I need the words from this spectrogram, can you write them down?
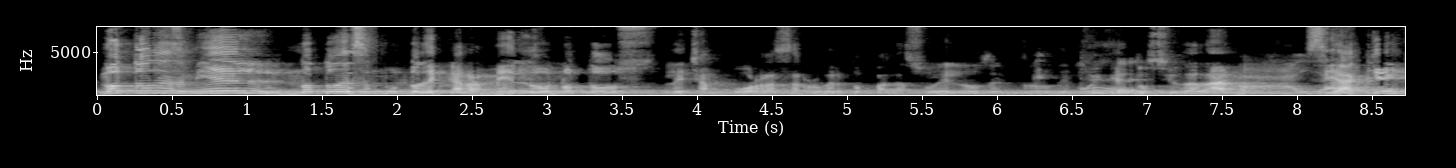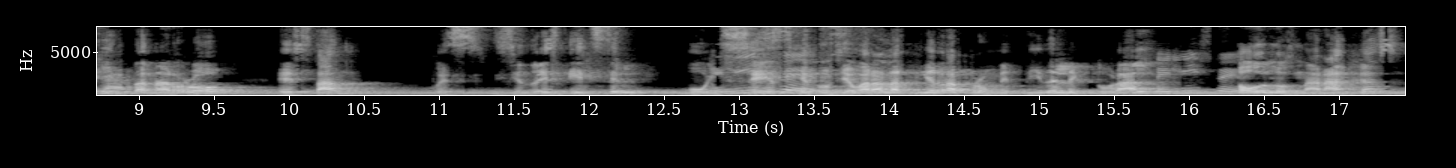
no todo es miel, no todo es un mundo de caramelo, no todos le echan porras a Roberto Palazuelos dentro de Movimiento Ciudadano. Ay, Si aquí en. Quintana Roo están, pues, diciendo, es, es el Moisés Felices. que nos llevará a la tierra prometida electoral, Felices. todos los naranjas,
